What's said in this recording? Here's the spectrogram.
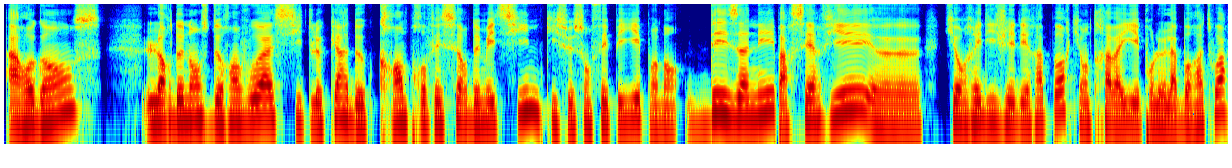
arrogance, L'ordonnance de renvoi cite le cas de grands professeurs de médecine qui se sont fait payer pendant des années par Servier, euh, qui ont rédigé des rapports, qui ont travaillé pour le laboratoire,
